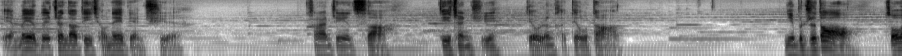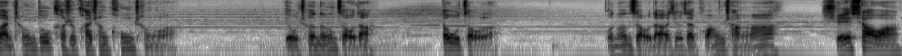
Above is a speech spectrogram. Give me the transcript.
也没有被震到地球那边去。看来这一次啊，地震局丢人可丢大了。你不知道，昨晚成都可是快成空城了，有车能走的都走了，不能走的就在广场啊。学校啊，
